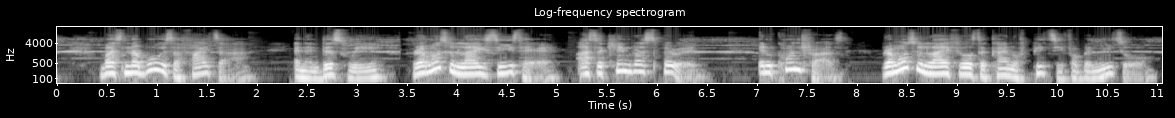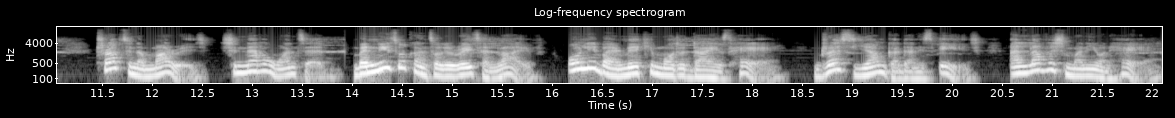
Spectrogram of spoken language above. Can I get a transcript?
but Nabou is a fighter, and in this way, Ramatoulaye sees her as a kindred spirit. In contrast, Ramatoulaye feels a kind of pity for Binetou, Trapped in a marriage she never wanted, Binetou can tolerate her life only by making Modou dye his hair, dress younger than his age, and lavish money on her.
